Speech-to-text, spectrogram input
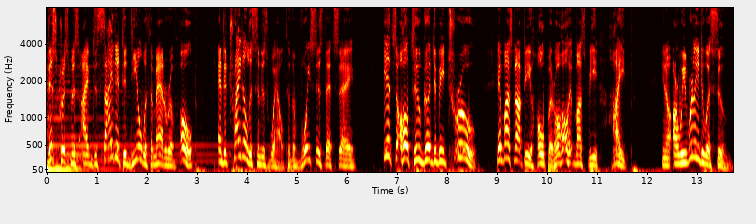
This Christmas, I've decided to deal with the matter of hope and to try to listen as well to the voices that say, It's all too good to be true. It must not be hope at all, it must be hype. You know, are we really to assume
